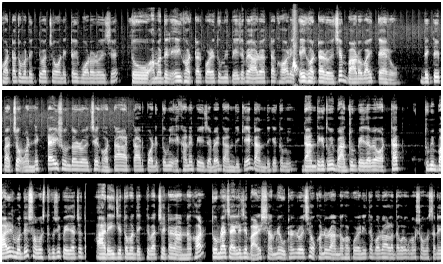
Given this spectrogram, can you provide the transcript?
ঘরটা তোমরা দেখতে পাচ্ছ অনেকটাই বড় রয়েছে। তো আমাদের এই ঘরটার পরে তুমি পেয়ে যাবে আরও একটা ঘর। এই ঘরটা রয়েছে বারো বাই তেরো। দেখতেই পাচ্ছ অনেকটাই সুন্দর রয়েছে ঘরটা। আর তারপরে তুমি এখানে পেয়ে যাবে ডান দিকে ডান দিকে তুমি, ডান দিকে তুমি বাথরুম পেয়ে যাবে। অর্থাৎ তুমি বাড়ির মধ্যে সমস্ত কিছু পেয়ে যাচ্ছ। আর এই যে তোমরা দেখতে পাচ্ছ এটা রান্নাঘর। তোমরা চাইলে যে বাড়ির সামনে উঠান রয়েছে, ওখানেও রান্নাঘর করে নিতে পারো। আলাদা করে কোনো সমস্যা নেই।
